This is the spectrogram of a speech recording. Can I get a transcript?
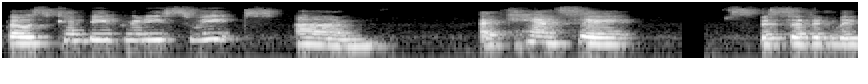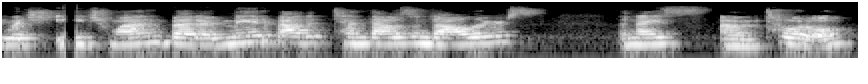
Those can be pretty sweet. Um, I can't say specifically which each one, but I've made about $10,000, a nice um, total.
